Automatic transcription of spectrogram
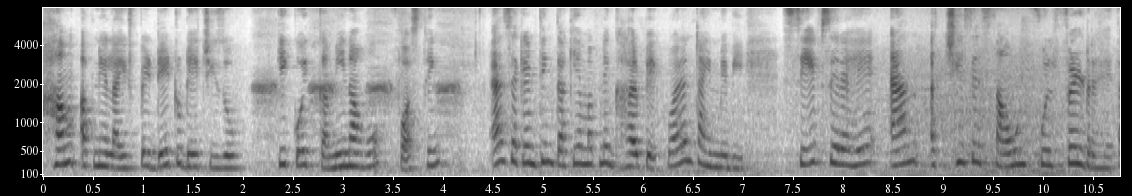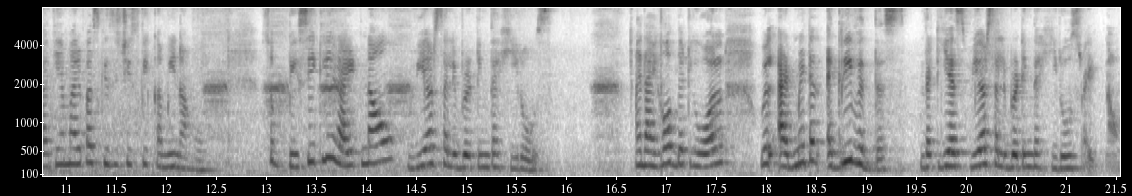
हम अपने लाइफ पे डे टू डे चीज़ों की कोई कमी ना हो first thing and second thing ताकि हम अपने घर पे क्वारंटाइन में भी सेफ़ से रहे एंड अच्छे से साउंड फुलफिल्ड रहे, ताकि हमारे पास किसी चीज़ की कमी ना हो। So basically right now we are celebrating the heroes. And I hope that you all will admit and agree with this that yes, we are celebrating the heroes right now.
